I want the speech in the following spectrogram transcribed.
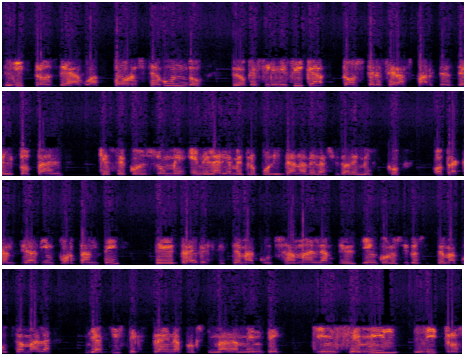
litros de agua por segundo, lo que significa dos terceras partes del total que se consume en el área metropolitana de la Ciudad de México. Otra cantidad importante se trae del sistema Cuchamala, el bien conocido sistema Cuchamala, de aquí se extraen aproximadamente 15 mil litros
